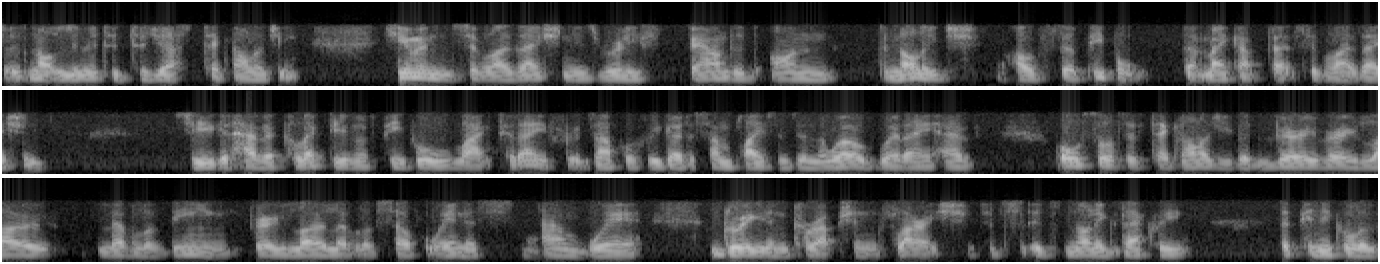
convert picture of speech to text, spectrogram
So it's not limited to just technology. Human civilization is really founded on the knowledge of the people that make up that civilization. So you could have a collective of people like today, for example, if we go to some places in the world where they have all sorts of technology, but very, very low level of being, very low level of self awareness, um, where greed and corruption flourish. It's, it's not exactly the pinnacle of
